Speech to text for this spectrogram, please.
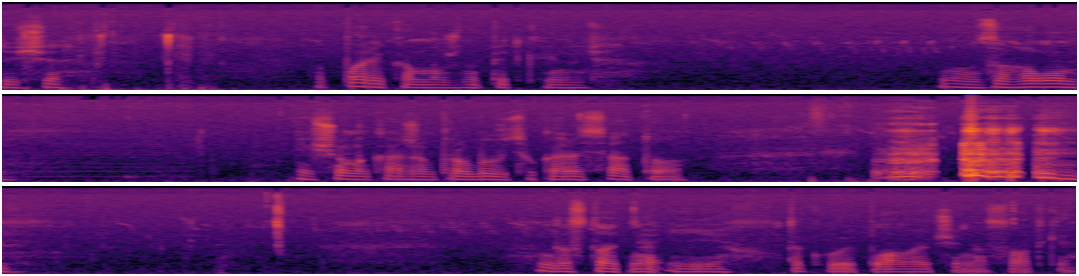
Сюди ще опарика можна підкинути. Ну, а загалом, якщо ми кажемо про вбивцю карася, то Достатньо і такої плаваючої насадки.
